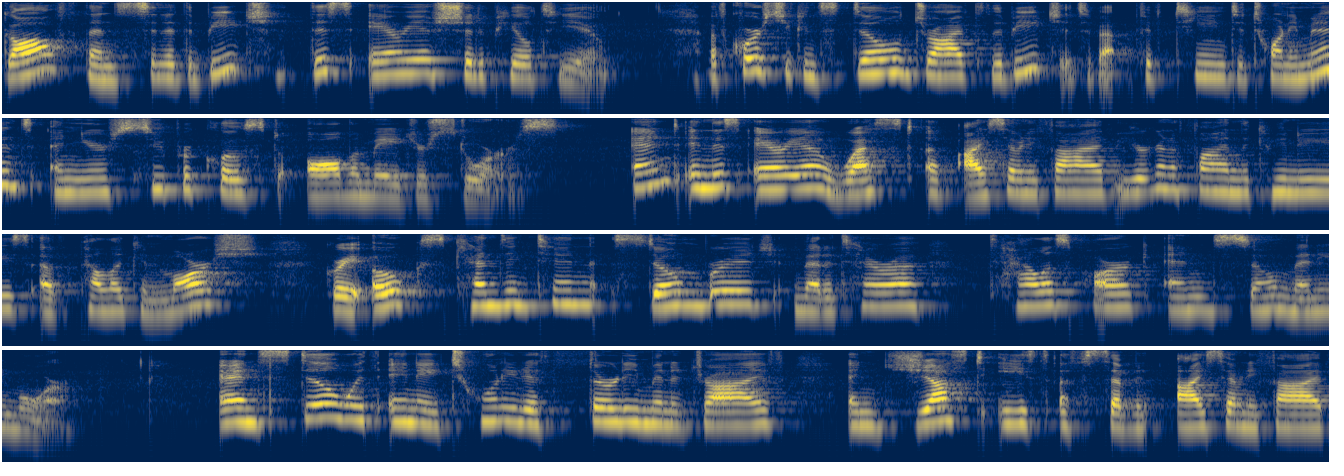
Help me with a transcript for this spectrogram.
golf than sit at the beach, this area should appeal to you. Of course, you can still drive to the beach. It's about 15 to 20 minutes, and you're super close to all the major stores. And in this area, west of I 75, you're going to find the communities of Pelican Marsh, Grey Oaks, Kensington, Stonebridge, Mediterra, Talis Park, and so many more. And still within a 20 to 30 minute drive, and just east of I 75,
